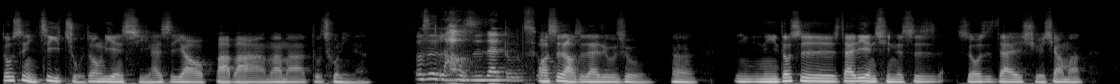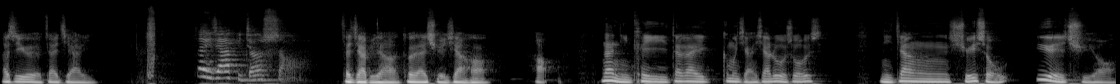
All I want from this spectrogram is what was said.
都是你自己主动练习，还是要爸爸妈妈督促你呢？都是老师在督促。哦，是老师在督促。嗯，你你都是在练琴的是时候是在学校吗？还是又有在家里？在家比较少。在家比较都在学校哈。好，那你可以大概跟我们讲一下，如果说你这样学一首乐曲哦，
